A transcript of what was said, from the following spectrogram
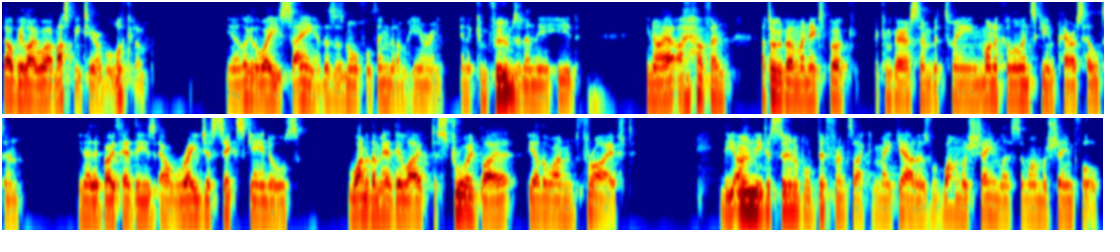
They'll be like, well, it must be terrible. Look at him. You know, look at the way he's saying it. This is an awful thing that I'm hearing. And it confirms it in their head. You know, I, I often, I talk about my next book, a comparison between Monica Lewinsky and Paris Hilton. You know, they both had these outrageous sex scandals one of them had their life destroyed by it, the other one thrived. The only discernible difference I can make out is one was shameless and one was shameful.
